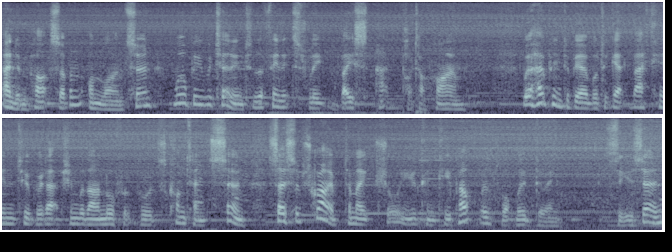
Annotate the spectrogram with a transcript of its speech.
And in part 7, online soon, we'll be returning to the Phoenix Fleet base at Potter Heigham. We're hoping to be able to get back into production with our Norfolk Broads content soon, so subscribe to make sure you can keep up with what we're doing. See you soon.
